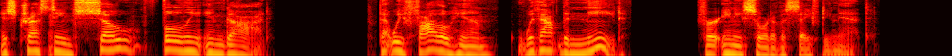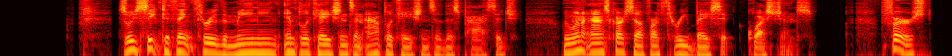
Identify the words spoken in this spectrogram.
is trusting so fully in God that we follow Him without the need for any sort of a safety net. As we seek to think through the meaning, implications, and applications of this passage, we want to ask ourselves our three basic questions. First,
